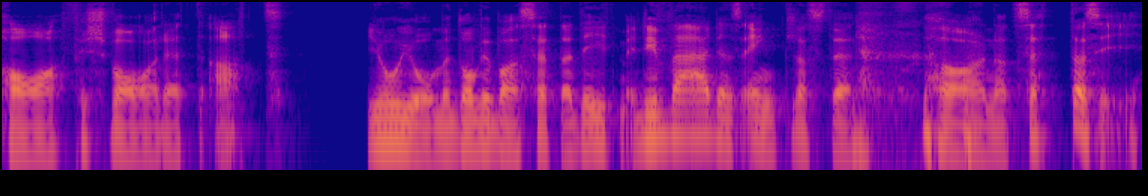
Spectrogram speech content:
ha försvaret att jo, jo, men de vill bara sätta dit mig. Det är världens enklaste hörn att sätta sig i.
